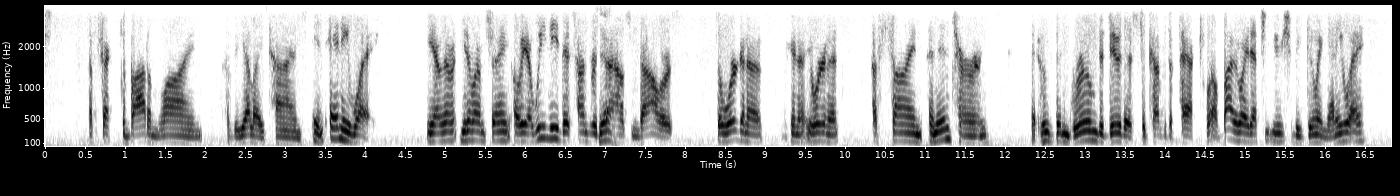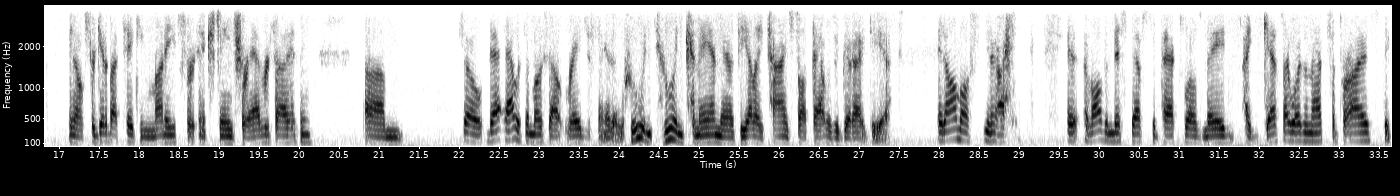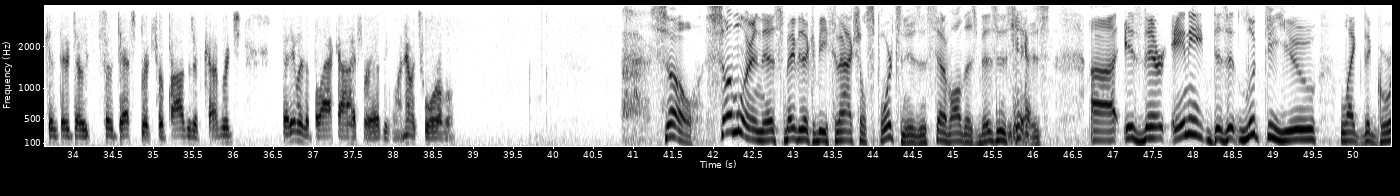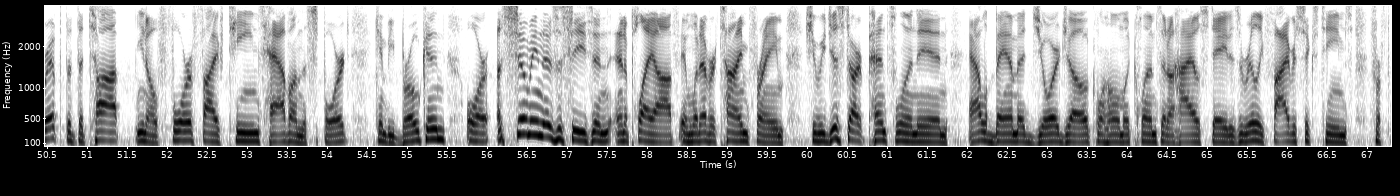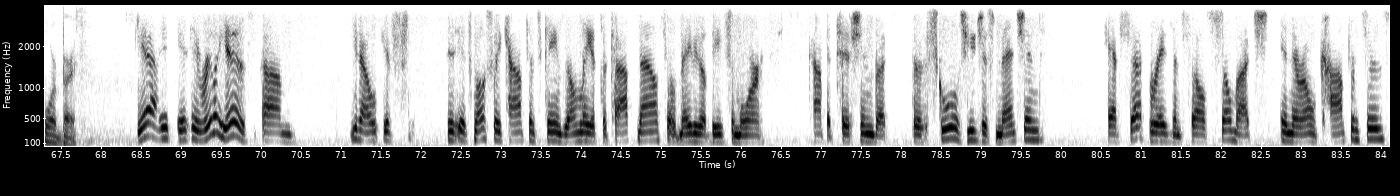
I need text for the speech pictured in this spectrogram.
affect the bottom line of the LA Times in any way? You know, you know what I'm saying? Oh yeah, we need this hundred thousand yeah. dollars, so we're gonna, you know, we're gonna assign an intern who's been groomed to do this to cover the Pac-12. By the way, that's what you should be doing anyway. You know, forget about taking money for in exchange for advertising. Um, so that that was the most outrageous thing. Who in, who in command there at the LA Times thought that was a good idea? It almost, you know, of all the missteps the Pac-12's made, I guess I wasn't that surprised because they're do- so desperate for positive coverage. But it was a black eye for everyone. It was horrible. So, somewhere in this, maybe there could be some actual sports news instead of all this business yeah. news. Uh, is there any? Does it look to you like the grip that the top, you know, four or five teams have on the sport can be broken? Or assuming there's a season and a playoff in whatever time frame, should we just start penciling in Alabama, Georgia, Oklahoma, Clemson, Ohio State? Is it really five or six teams for four berths? Yeah, it, it, it really is. Um, you know, if it's mostly conference games only at the top now, so maybe there'll be some more competition, but the schools you just mentioned have separated themselves so much in their own conferences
